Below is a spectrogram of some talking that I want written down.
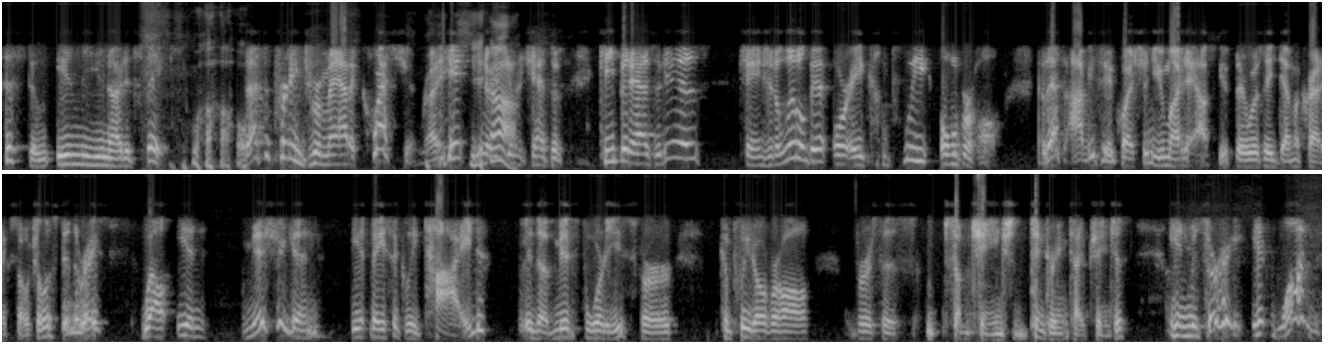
system in the United States. Wow. That's a pretty dramatic question, right? yeah. You know, you get a chance of keep it as it is, change it a little bit, or a complete overhaul. Now, that's obviously a question you might ask if there was a Democratic Socialist in the race. Well, in Michigan, it basically tied in the mid 40s for complete overhaul versus some change, tinkering type changes in Missouri, it won.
